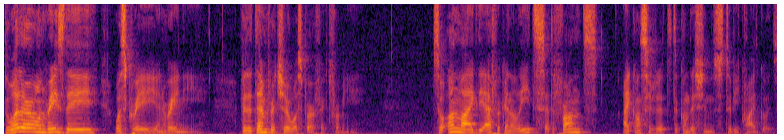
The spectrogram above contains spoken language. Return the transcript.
The weather on race day was grey and rainy, but the temperature was perfect for me. So unlike the African elites at the front, I considered the conditions to be quite good.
